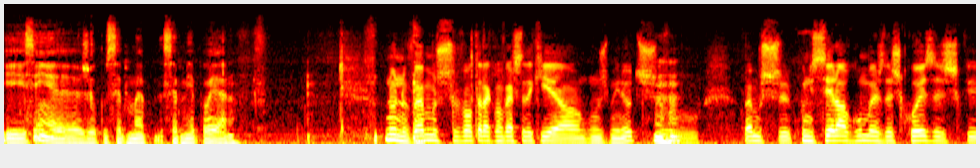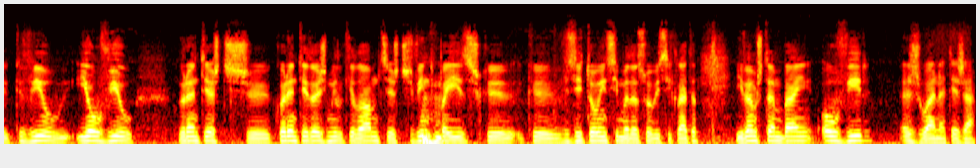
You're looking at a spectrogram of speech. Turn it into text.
E sim, eu julgo que sempre me, sempre me apoiaram. Nuno, vamos voltar à conversa daqui a alguns minutos. Uhum. Vamos conhecer algumas das coisas que, que viu e ouviu durante estes 42 eh, mil quilómetros, estes 20 uhum. países que, que visitou em cima da sua bicicleta. E vamos também ouvir a Joana. Até já.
